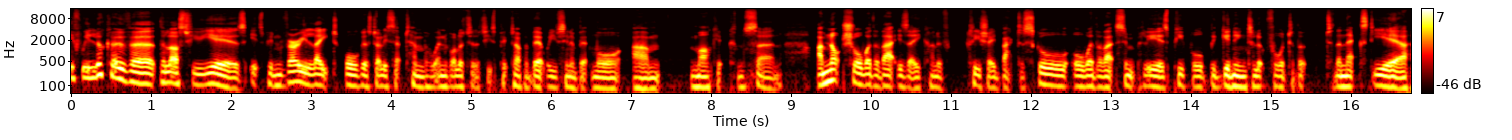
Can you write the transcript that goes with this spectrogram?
If we look over the last few years, it's been very late August, early September when volatility's picked up a bit, where you've seen a bit more um, market concern. I'm not sure whether that is a kind of cliched back to school or whether that simply is people beginning to look forward to the to the next year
